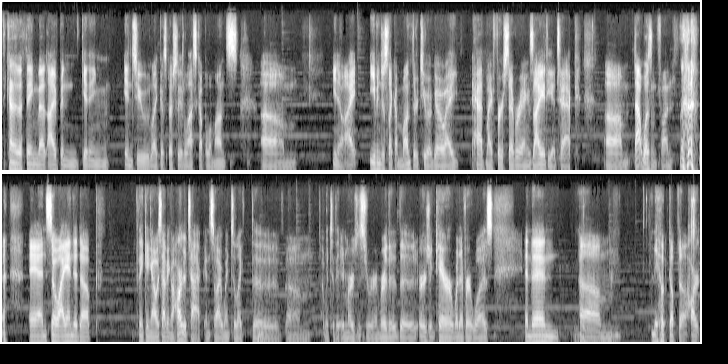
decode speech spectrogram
the kind of the thing that I've been getting into like especially the last couple of months um you know I even just like a month or two ago I had my first ever anxiety attack. Um that wasn't fun. And so I ended up thinking I was having a heart attack. And so I went to like the um I went to the emergency room or the the urgent care or whatever it was. And then um they hooked up the heart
